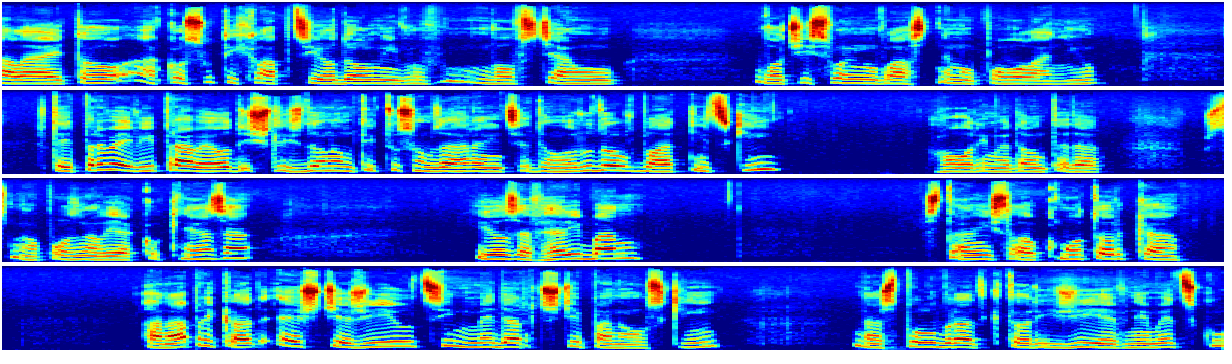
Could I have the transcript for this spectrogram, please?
ale aj toho, ako sú tí chlapci odolní vo, vo vzťahu voči svojmu vlastnému povolaniu. V tej prvej výprave odišli s Donom Titusom za hranice Don Rudolf Blatnický, hovoríme Don teda, už sme ho poznali ako kniaza, Jozef Heriban, Stanislav Kmotorka a napríklad ešte žijúci Medard Štepanovský, náš spolubrat, ktorý žije v Nemecku,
